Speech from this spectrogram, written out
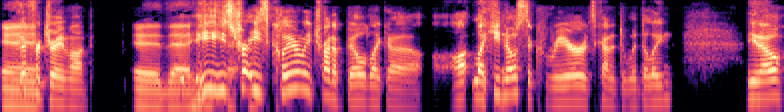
and, good for Draymond. And, uh, he, he's try, he's clearly trying to build like a like he knows the career it's kind of dwindling. You know,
